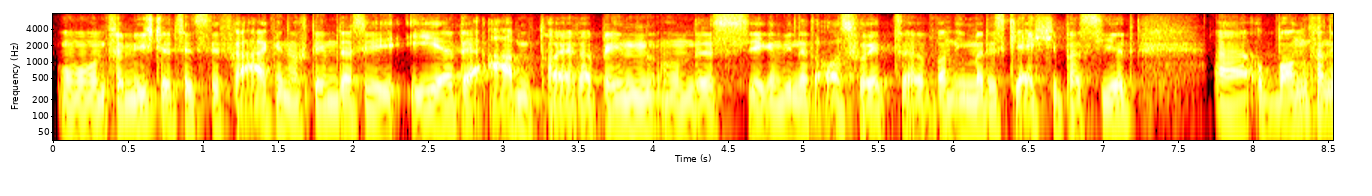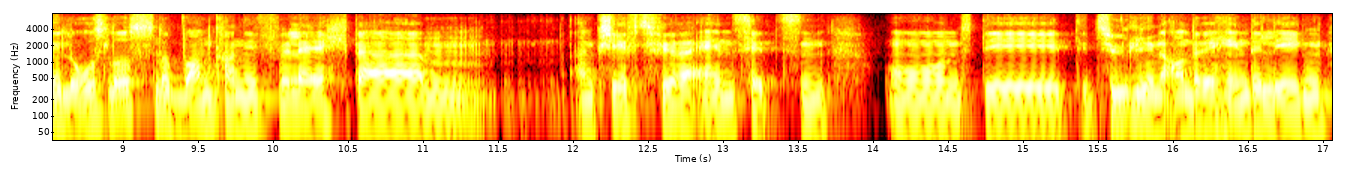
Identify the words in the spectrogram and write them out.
Und für mich steht jetzt die Frage, nachdem dass ich eher der Abenteurer bin und es irgendwie nicht aushält, äh, wann immer das Gleiche passiert, äh, ab wann kann ich loslassen, ab wann kann ich vielleicht ähm, einen Geschäftsführer einsetzen und die, die Zügel in andere Hände legen,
